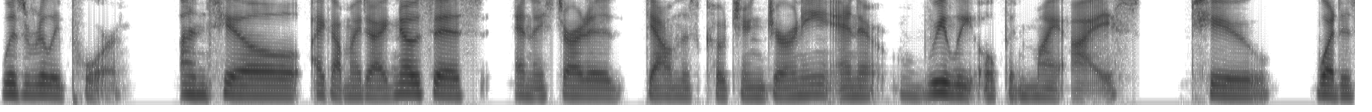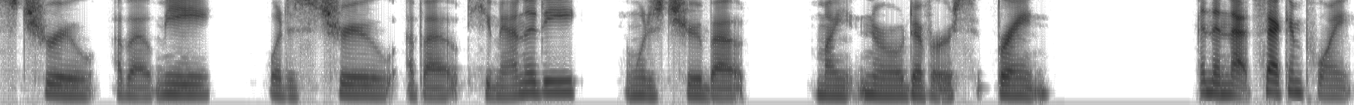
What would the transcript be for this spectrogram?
was really poor until I got my diagnosis and I started down this coaching journey. And it really opened my eyes to what is true about me, what is true about humanity, and what is true about my neurodiverse brain. And then that second point,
